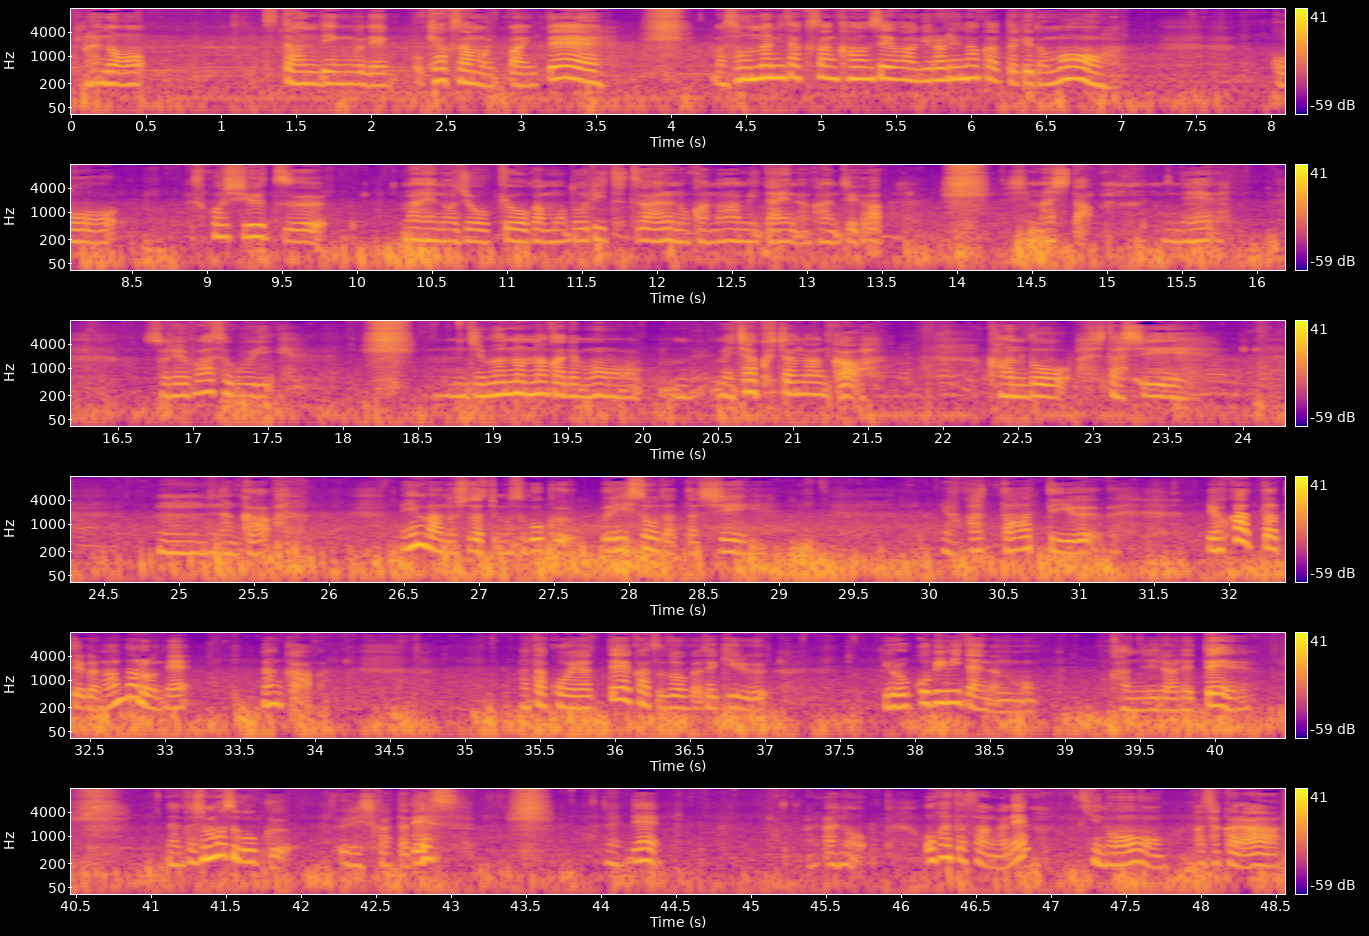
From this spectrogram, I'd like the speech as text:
あのスタンディングでお客さんもいっぱいいて、まあ、そんなにたくさん歓声は上げられなかったけどもこう少しずつ前の状況が戻りつつあるのかなみたいな感じがしました。でそれはすごい自分の中でもめちゃくちゃなんか感動したしうんなんかメンバーの人たちもすごく嬉しそうだったしよかったっていうよかったっていうかなんだろうね。なんかまたこうやって活動ができる喜びみたいなのも感じられて私もすごく嬉しかったです。であの尾形さんがね昨日朝から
